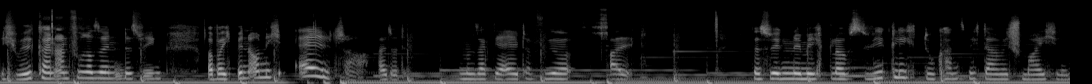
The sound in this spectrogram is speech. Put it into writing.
Ich will kein Anführer sein, deswegen. Aber ich bin auch nicht älter. Also, man sagt ja älter für alt. Deswegen nehme ich, glaubst du wirklich, du kannst mich damit schmeicheln?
